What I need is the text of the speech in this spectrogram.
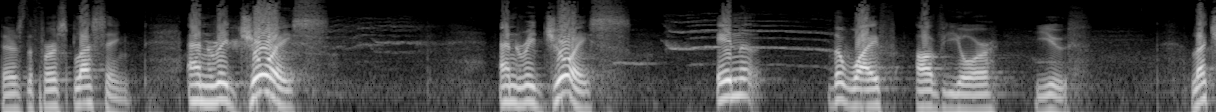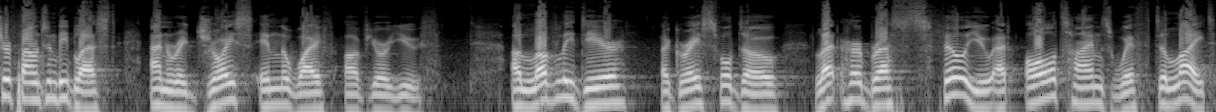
There's the first blessing. And rejoice, and rejoice in the wife of your youth. Let your fountain be blessed, and rejoice in the wife of your youth. A lovely deer, a graceful doe, let her breasts fill you at all times with delight.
